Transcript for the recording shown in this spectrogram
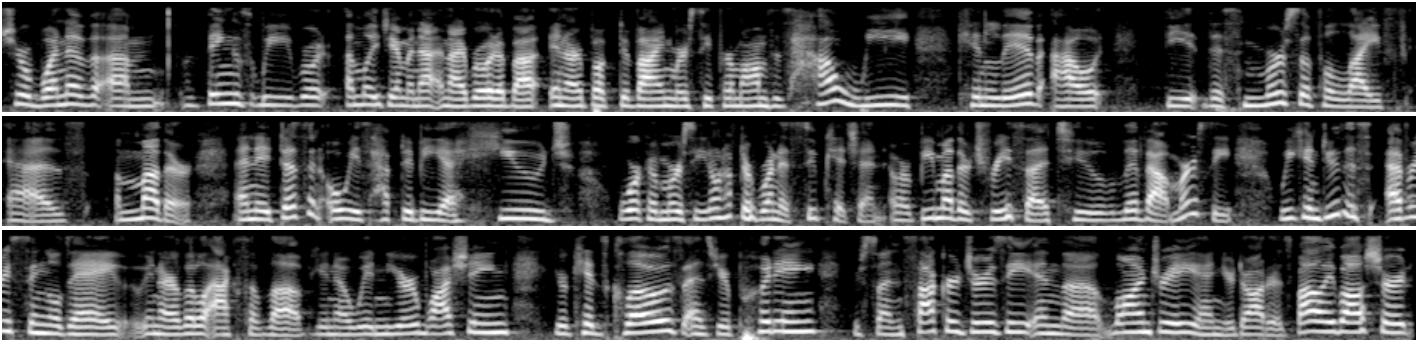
Sure. One of um, the things we wrote, Emily Jaminet and I wrote about in our book Divine Mercy for Moms, is how we can live out the, this merciful life as a mother. And it doesn't always have to be a huge work of mercy. You don't have to run a soup kitchen or be Mother Teresa to live out mercy. We can do this every single day in our little acts of love. You know, when you're washing your kids' clothes, as you're putting your son's soccer jersey in the laundry and your daughter's volleyball shirt,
